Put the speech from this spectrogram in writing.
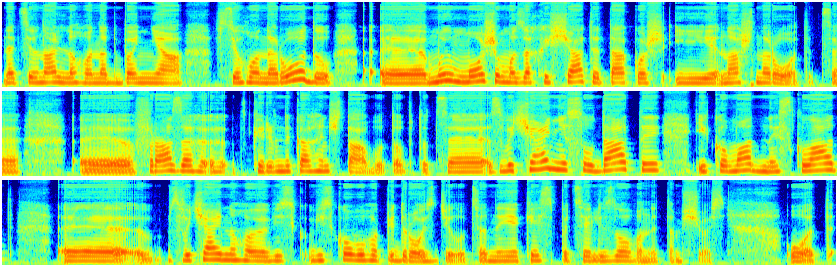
національного надбання всього народу, е, ми можемо захищати також і наш народ. Це е, фраза керівника Генштабу. Тобто це звичайні солдати і командний склад е, звичайного військ- військового підрозділу. Це не якесь спеціалізоване там щось. От,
